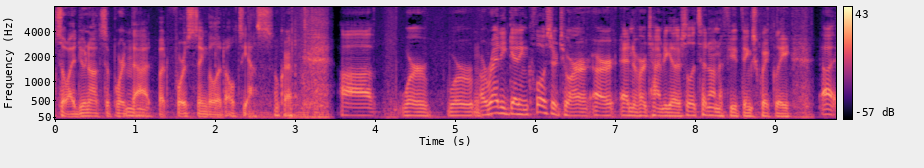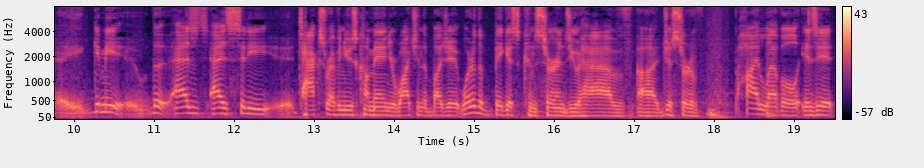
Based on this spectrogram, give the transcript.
So I do not support mm-hmm. that, but for single adults, yes. Okay. Uh, we're we're already getting closer to our, our end of our time together, so let's hit on a few things quickly. Uh, give me the as as city tax revenues come in, you're watching the budget. What are the biggest concerns you have? Uh, just sort of high level. Is it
